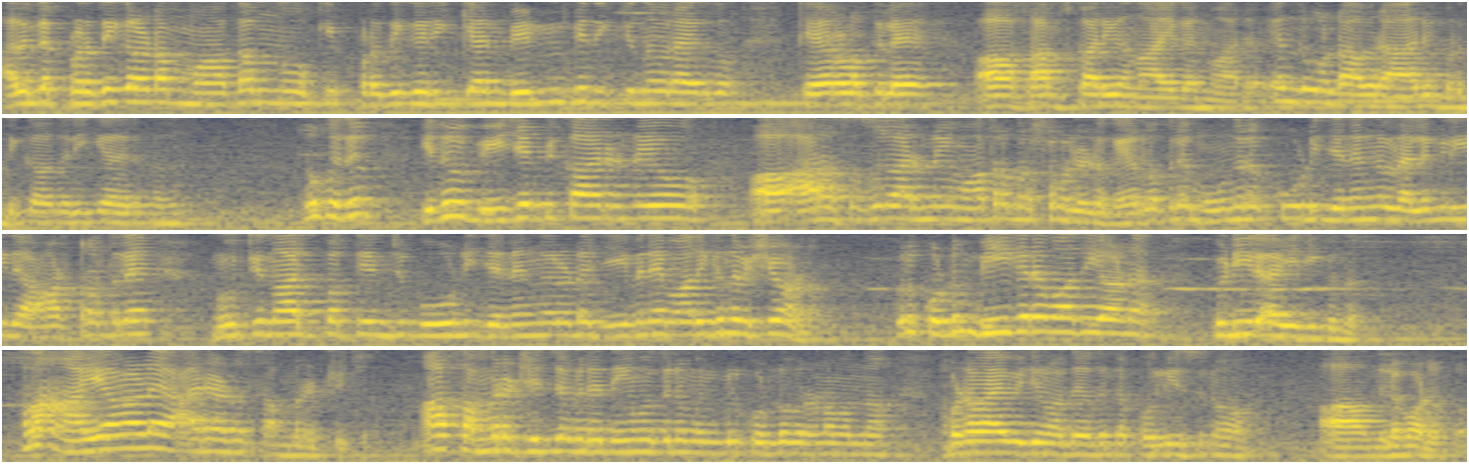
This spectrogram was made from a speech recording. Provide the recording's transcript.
അതിന്റെ പ്രതികളുടെ മതം നോക്കി പ്രതികരിക്കാൻ വെമ്പി നിൽക്കുന്നവരായിരുന്നു കേരളത്തിലെ ആ, സാംസ്കാരിക നായകന്മാർ എന്തുകൊണ്ടാണ് അവരാരും പ്രതിക്കാതിരിക്കാതിരുന്നത്? നോക്കൂ ഇത് ഇത് ബി ജെ പിക്കാരന്റെയോ ആർ എസ് എസ്സുകാരന്റെയോ മാത്രം പ്രശ്നമല്ലല്ലോ. കേരളത്തിലെ മൂന്നര കോടി ജനങ്ങളുടെ അല്ലെങ്കിൽ ഈ രാഷ്ട്രത്തിലെ നൂറ്റി നാൽപ്പത്തിയഞ്ച് കോടി ജനങ്ങളുടെ ജീവനെ ബാധിക്കുന്ന വിഷയമാണ്. ഒരു കൊടും ഭീകരവാദിയാണ് പിടിയിലായിരിക്കുന്നത്. അപ്പോൾ അയാളെ ആരാണ് സംരക്ഷിച്ചത്? ആ സംരക്ഷിച്ചവരെ നിയമത്തിന് മുൻപിൽ കൊണ്ടുവരണമെന്ന് പിണറായി വിജയനോ അദ്ദേഹത്തിന്റെ പോലീസിനോ നിലപാടുണ്ടോ?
